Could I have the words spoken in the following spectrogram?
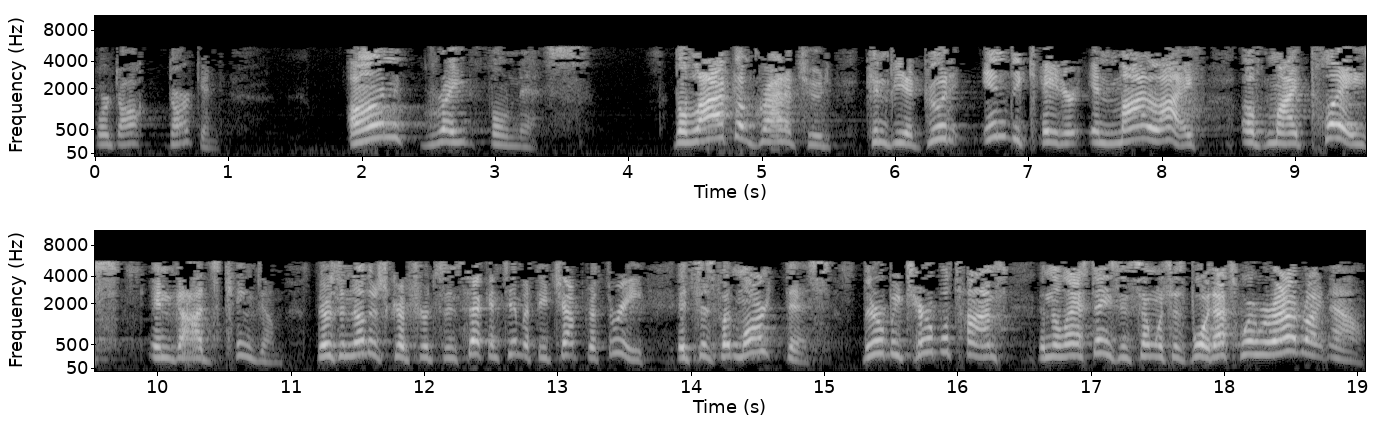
were darkened. Ungratefulness, the lack of gratitude, can be a good indicator in my life of my place in God's kingdom. There's another scripture, it's in 2 Timothy chapter 3. It says, But mark this, there will be terrible times in the last days. And someone says, Boy, that's where we're at right now.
